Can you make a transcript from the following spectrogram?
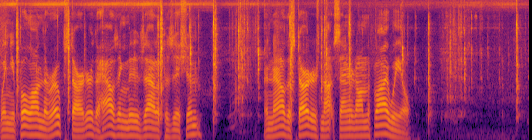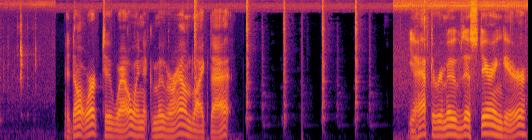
When you pull on the rope starter, the housing moves out of position, and now the starter's not centered on the flywheel. It don't work too well when it can move around like that. You have to remove this steering gear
